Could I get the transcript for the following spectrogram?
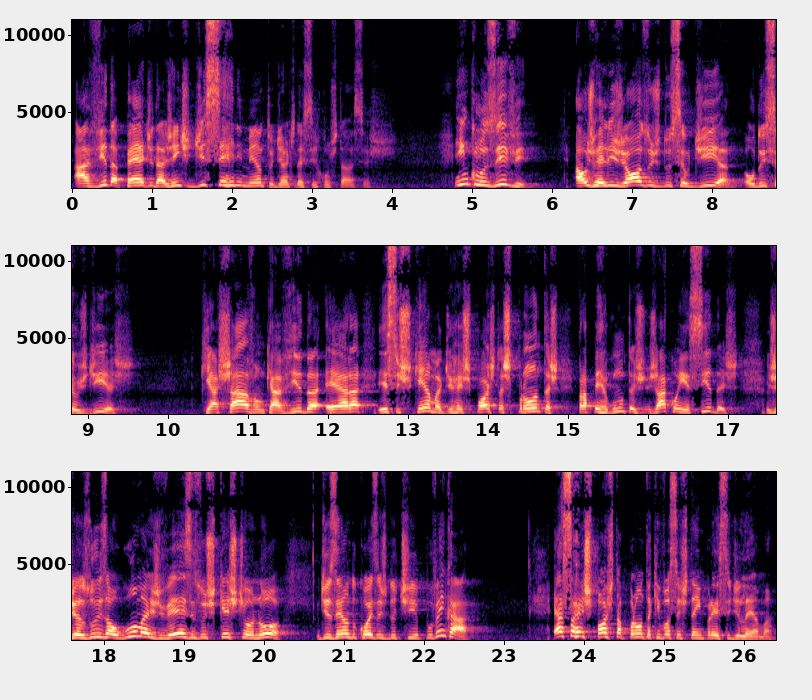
A vida pede da gente discernimento diante das circunstâncias. Inclusive, aos religiosos do seu dia ou dos seus dias, que achavam que a vida era esse esquema de respostas prontas para perguntas já conhecidas, Jesus algumas vezes os questionou dizendo coisas do tipo: vem cá, essa resposta pronta que vocês têm para esse dilema,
